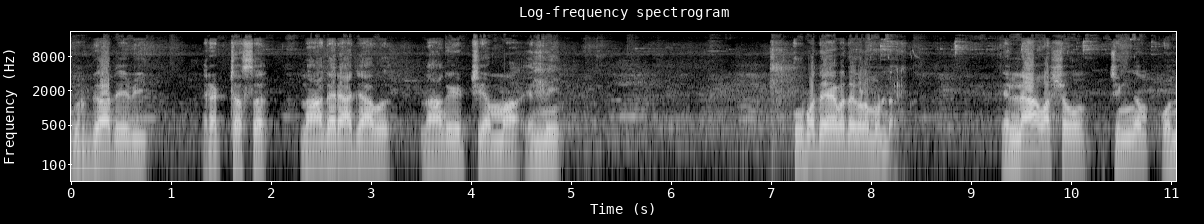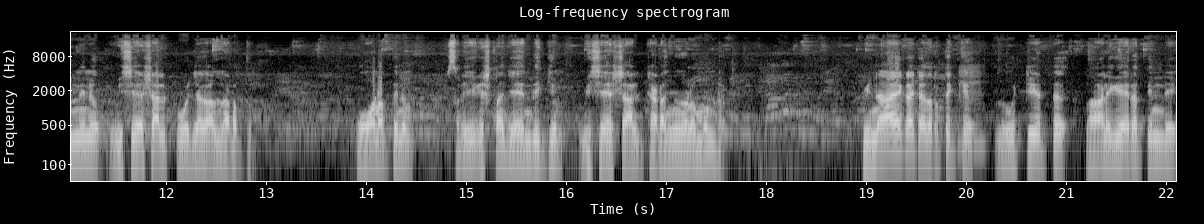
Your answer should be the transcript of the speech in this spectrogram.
ദുർഗാദേവി രക്ഷസ് നാഗരാജാവ് നാഗയക്ഷിയമ്മ എന്നീ ഉപദേവതകളുമുണ്ട്. എല്ലാ വർഷവും ചിങ്ങം ഒന്നിനു വിശേഷാൽ പൂജകൾ നടത്തും. ഓണത്തിനും ശ്രീകൃഷ്ണ ജയന്തിക്കും വിശേഷാൽ ചടങ്ങുകളുമുണ്ട്. വിനായക ചതുർത്ഥിക്ക് നൂറ്റിയെട്ട് നാളികേരത്തിന്റെ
